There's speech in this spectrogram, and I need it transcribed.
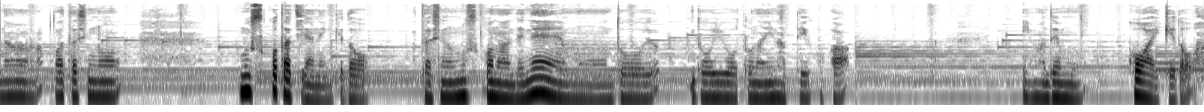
なあ、私の息子たちやねんけど、私の息子なんでね、もうどう、どういう大人になっていくか。今でも怖いけど。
